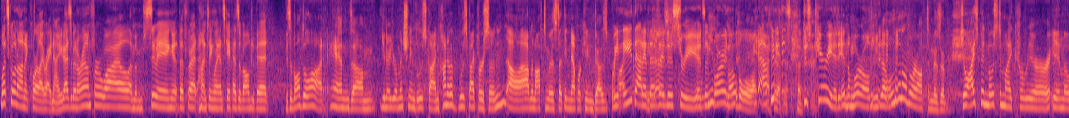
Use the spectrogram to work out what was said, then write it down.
what's going on at Corelight right now? You guys have been around for a while. I'm assuming the threat hunting landscape has evolved a bit. It's evolved a lot, and um, you know, you were mentioning blue sky. I'm kind of a blue sky person. Uh, I'm an optimist. I think networking does. We need that in this Yes. industry. It's We need important. global Yeah, need this, just period in the world. We need a little more optimism. So I spent most of my career in the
